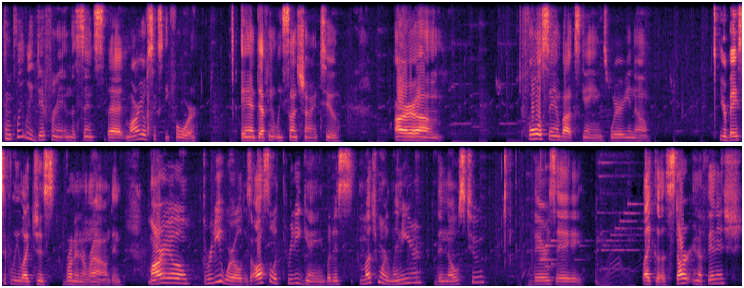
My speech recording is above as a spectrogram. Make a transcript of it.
completely different in the sense that Mario 64 and definitely Sunshine too, are um, full sandbox games where you know you're basically like just running around. And Mario 3D World is also a 3D game, but it's much more linear than those two. There's a like a start and a finish,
